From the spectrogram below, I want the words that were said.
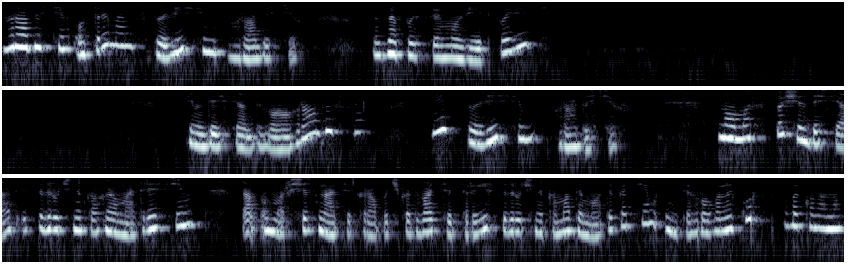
градусів, отримаємо 108 градусів. Записуємо відповідь. 72 градуси і 108 градусів. Номер 160 із підручника Геометрія 7 та номер 16.23 з підручника Математика 7. Інтегрований курс виконано.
